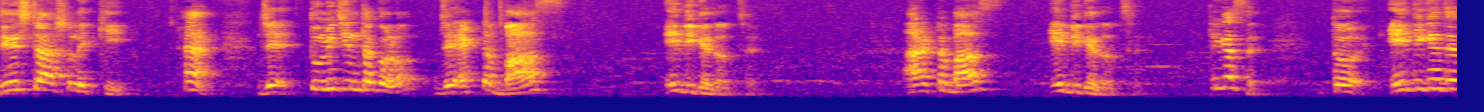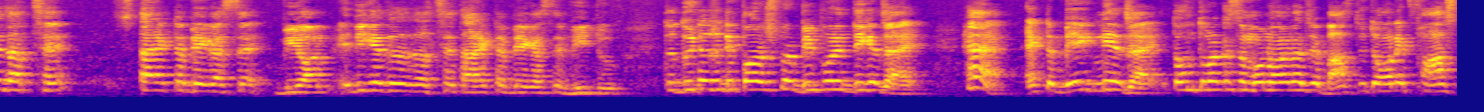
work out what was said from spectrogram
জিনিসটা আসলে কি? হ্যাঁ যে তুমি চিন্তা করো যে একটা বাস এইদিকে যাচ্ছে। আর একটা বাস এইদিকে যাচ্ছে। ঠিক আছে? তো এইদিকে যে যাচ্ছে, তার একটা বেগ আছে ভি ওয়ান এদিকে যে যাচ্ছে, তার একটা বেগ আছে ভি টু তো দুইটা যদি পরস্পর বিপরীত দিকে যায় হ্যাঁ একটা বেগ নিয়ে যায়, তখন তোমার কাছে মনে হয় না যে বাস দুটো অনেক ফাস্ট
